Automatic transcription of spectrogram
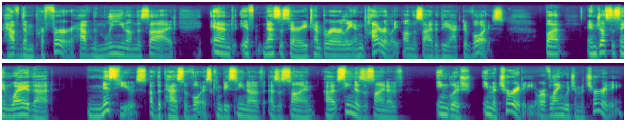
have them prefer, have them lean on the side, and if necessary, temporarily entirely on the side of the active voice. But in just the same way that misuse of the passive voice can be seen of as a sign, uh, seen as a sign of English immaturity or of language immaturity,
